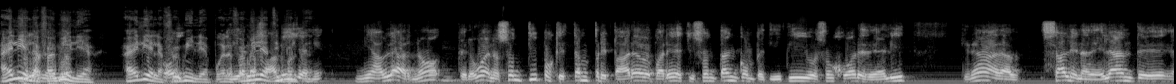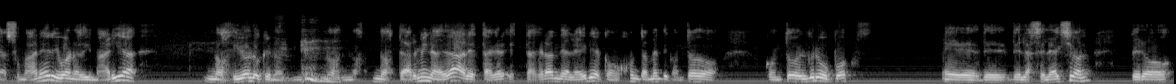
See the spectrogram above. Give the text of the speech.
A él y a la familia, a él y a la familia, porque la familia, ni hablar, ¿no? Pero bueno, son tipos que están preparados para esto y son tan competitivos, son jugadores de élite que nada, salen adelante a su manera y bueno, Di María nos dio lo que nos, nos, termina de dar, esta, esta grande alegría conjuntamente con todo, con todo el grupo eh, de, la selección. Pero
